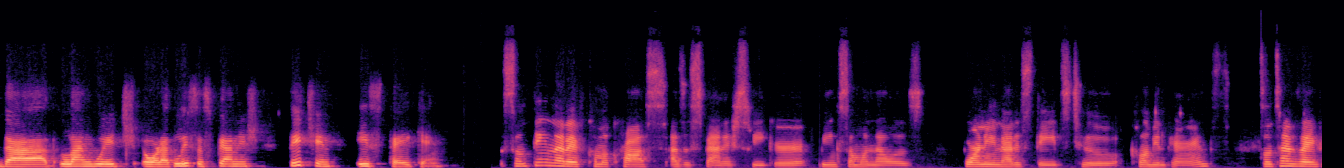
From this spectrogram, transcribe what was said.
that language or at least Spanish teaching is taking. Something that I've come across as a Spanish speaker, being someone that was born in the United States to Colombian parents, sometimes I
